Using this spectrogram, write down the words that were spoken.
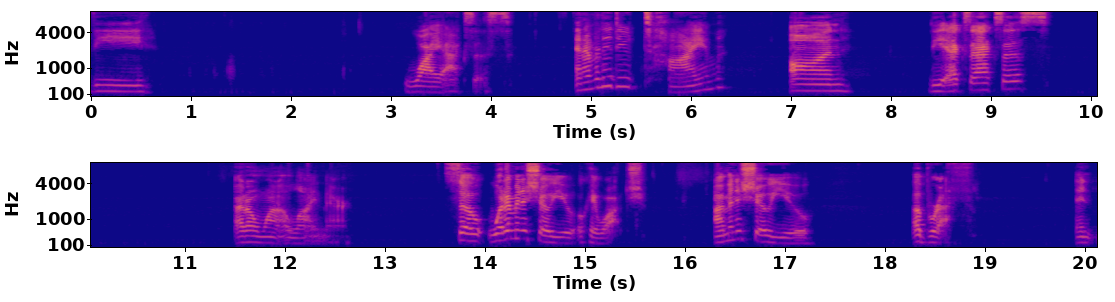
the y-axis. And I'm going to do time on the x-axis. I don't want a line there. So what I'm going to show you, okay, watch. I'm going to show you a breath, an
